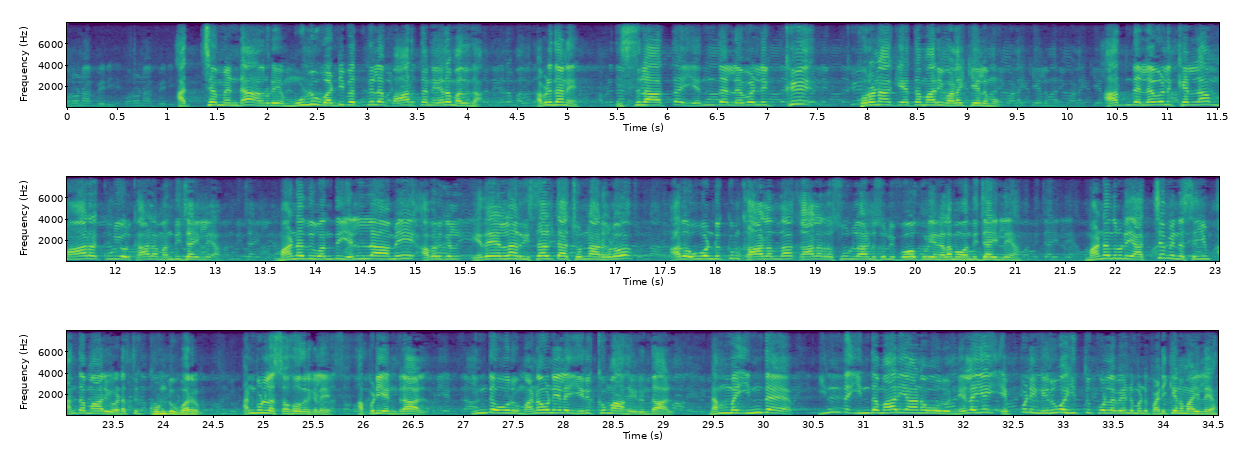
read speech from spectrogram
அச்சம் என்றா அதனுடைய முழு வடிவத்தில் பார்த்த நேரம் அதுதான். அப்படிதானே இஸ்லாத்தை எந்த லெவலுக்கு கொரோனாக்கு ஏத்த மாதிரி வளைக்கலுமோ அந்த லெவலுக்கெல்லாம் மாறக்கூடிய ஒரு காலம் வந்துச்சா இல்லையா? மனது வந்து எல்லாமே அவர்கள் எதையெல்லாம் ரிசல்ட்டா சொன்னார்களோ அதை ஒவ்வொன்றுக்கும் காலல்லா கால ரசூல்லான்னு சொல்லி போகக்கூடிய நிலைமை வந்துச்சா இல்லையா? மனதனுடைய அச்சம் என்ன செய்யும்? அந்த மாதிரி இடத்துக்கு கொண்டு வரும். அன்புள்ள சகோதரர்களே அப்படி என்றால் இந்த ஒரு மனோநிலை இருக்குமாக இருந்தால் நம்ம இந்த இந்த இந்த மாதிரியான ஒரு நிலையை எப்படி நிர்வகித்துக் கொள்ள வேண்டும் என்று படிக்கணுமா இல்லையா?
